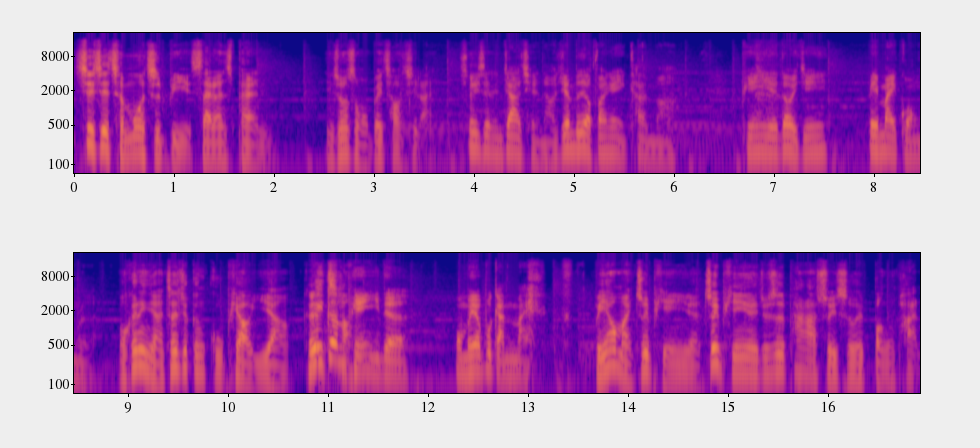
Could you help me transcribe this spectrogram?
谢谢沉默之笔 Silence Pen，你说什么被炒起来？睡神的价钱呢？我今天不是有翻给你看吗？便宜的都已经被卖光了。我跟你讲，这就跟股票一样，可是更便宜的我们又不敢买。不要买最便宜的，最便宜的就是怕它随时会崩盘。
